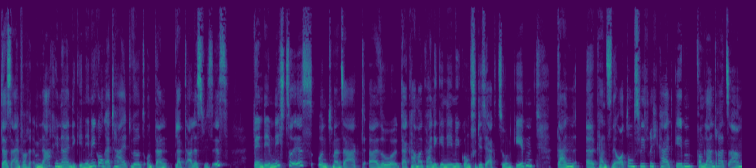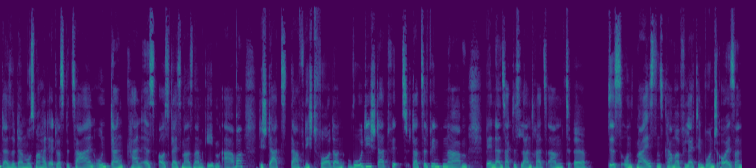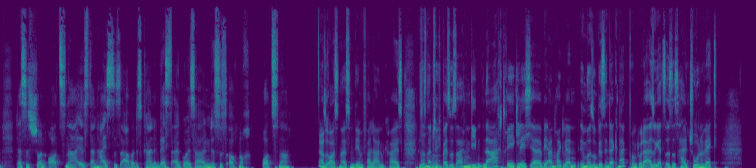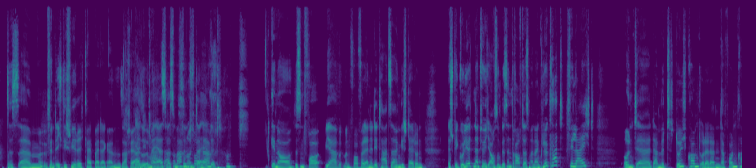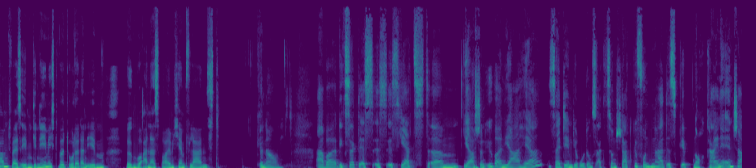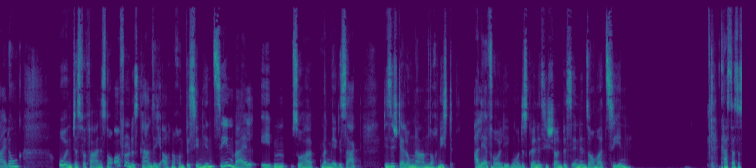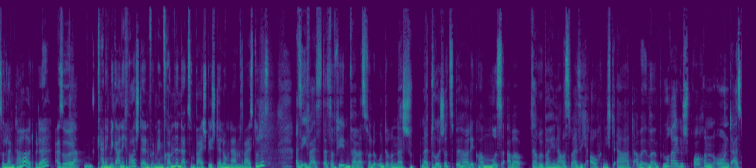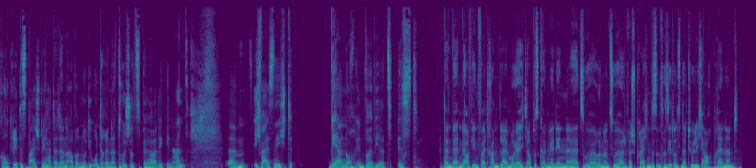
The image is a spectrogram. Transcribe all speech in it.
dass einfach im Nachhinein die Genehmigung erteilt wird und dann bleibt alles, wie es ist. Wenn dem nicht so ist und man sagt, also da kann man keine Genehmigung für diese Aktion geben, dann äh, kann es eine Ordnungswidrigkeit geben vom Landratsamt. Also dann muss man halt etwas bezahlen und dann kann es Ausgleichsmaßnahmen geben. Aber die Stadt darf nicht fordern, wo die Stadt stattzufinden haben. Wenn dann sagt das Landratsamt, äh, das und meistens kann man vielleicht den Wunsch äußern, dass es schon ortsnah ist, dann heißt es aber, das kann im Westallgäu sein. Das ist auch noch ortsnah. Also Ortsnah ist in dem Fall Landkreis. Das mhm. ist natürlich bei so Sachen, die nachträglich äh, beantragt werden, immer so ein bisschen der Knackpunkt, oder? Also jetzt ist es halt schon weg. Das ähm, finde ich die Schwierigkeit bei der ganzen Sache. Ja, also immer Tatsachen erst was machen und danach. Genau, das sind vor, ja, wird man vor vollendete Tatsachen gestellt und spekuliert natürlich auch so ein bisschen drauf, dass man dann Glück hat, vielleicht und äh, damit durchkommt oder dann davonkommt, weil es eben genehmigt wird oder dann eben irgendwo anders Bäumchen pflanzt. Genau. Aber wie gesagt, es, es ist jetzt ähm, ja schon über ein Jahr her, seitdem die Rodungsaktion stattgefunden hat. Es gibt noch keine Entscheidung. Und das Verfahren ist noch offen und es kann sich auch noch ein bisschen hinziehen, weil eben, so hat man mir gesagt, diese Stellungnahmen noch nicht alle vorliegen und es könne sich schon bis in den Sommer ziehen. Krass, dass es so lang dauert, oder? Also ja. kann ich mir gar nicht vorstellen. Von wem kommen denn da zum Beispiel Stellungnahmen? Weißt du das? Also ich weiß, dass auf jeden Fall was von der unteren Naturschutzbehörde kommen muss, aber darüber hinaus weiß ich auch nicht. Er hat aber immer im Plural gesprochen und als konkretes Beispiel hat er dann aber nur die untere Naturschutzbehörde genannt. Ähm, ich weiß nicht, wer noch involviert ist dann werden wir auf jeden Fall dranbleiben, oder? Ich glaube, das können wir den äh, Zuhörerinnen und Zuhörern versprechen. Das interessiert uns natürlich auch brennend,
